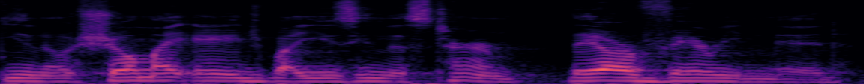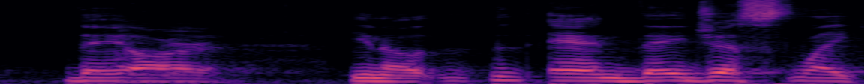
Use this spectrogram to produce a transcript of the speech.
you know show my age by using this term. They are very mid. They are, you know, and they just like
